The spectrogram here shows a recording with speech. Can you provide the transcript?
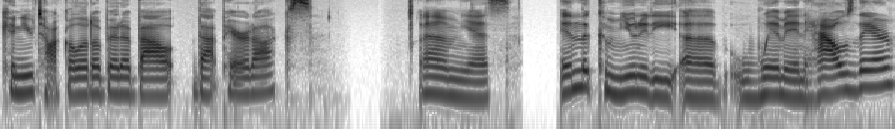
Can you talk a little bit about that paradox? Um, yes. In the community of women housed there,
